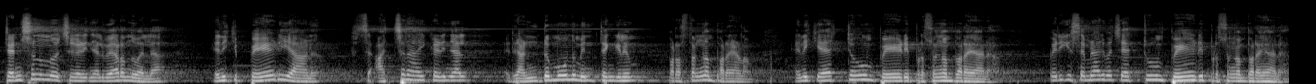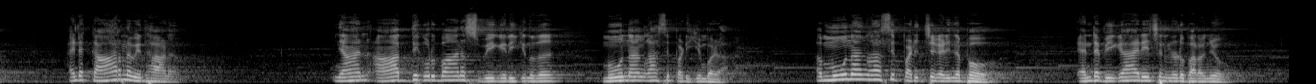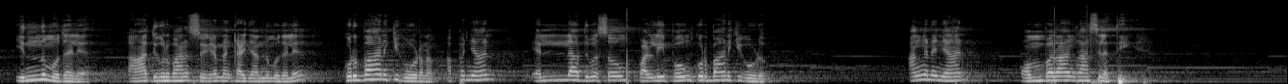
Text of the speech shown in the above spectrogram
ടെൻഷൻ എന്ന് വെച്ച് കഴിഞ്ഞാൽ വേറൊന്നുമല്ല. എനിക്ക് പേടിയാണ് അച്ഛനായി കഴിഞ്ഞാൽ രണ്ട് മൂന്ന് മിനിറ്റെങ്കിലും പ്രസംഗം പറയണം. എനിക്ക് ഏറ്റവും പേടി പ്രസംഗം പറയാനാണ് അപ്പോൾ എനിക്ക് സെമിനാറിൽ വെച്ച് ഏറ്റവും പേടി പ്രസംഗം പറയാനാണ് അതിന്റെ കാരണം ഇതാണ്. ഞാൻ ആദ്യ കുർബാന സ്വീകരിക്കുന്നത് മൂന്നാം ക്ലാസ്സിൽ പഠിക്കുമ്പോഴാണ് മൂന്നാം ക്ലാസ്സിൽ പഠിച്ചു കഴിഞ്ഞപ്പോൾ എന്റെ വികാരിയച്ഛൻ എന്നോട് പറഞ്ഞു ഇന്ന് മുതൽ ആദ്യ കുർബാന സ്വീകരണം കഴിഞ്ഞ അന്ന് മുതൽ കുർബാനയ്ക്ക് കൂടണം. അപ്പം ഞാൻ എല്ലാ ദിവസവും പള്ളിയിൽ പോവും കുർബാനയ്ക്ക് കൂടും. അങ്ങനെ ഞാൻ ഒമ്പതാം ക്ലാസ്സിലെത്തി.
